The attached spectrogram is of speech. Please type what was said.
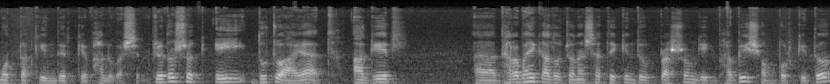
মোত্তাকিনদেরকে ভালোবাসেন। প্রিয় দর্শক, এই দুটো আয়াত আগের ধারাবাহিক আলোচনার সাথে কিন্তু প্রাসঙ্গিকভাবেই সম্পর্কিত।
